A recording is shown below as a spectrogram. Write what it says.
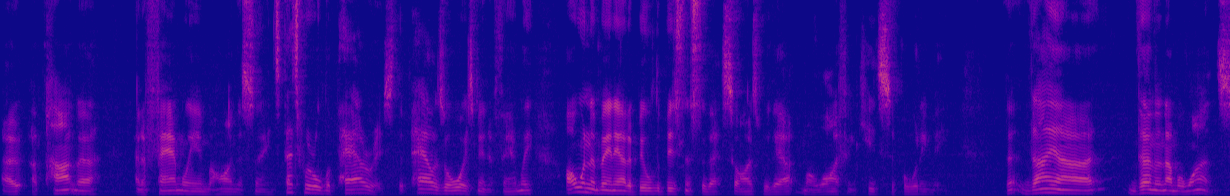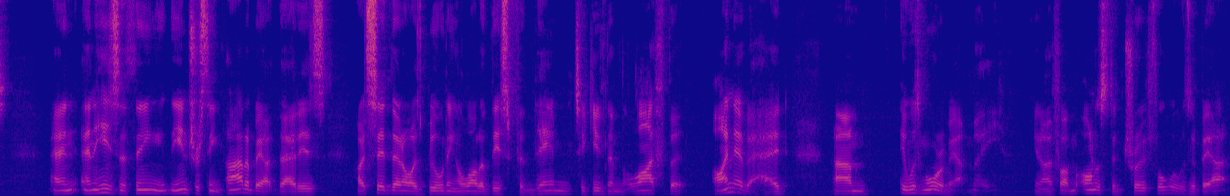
a, a, partner and a family in behind the scenes. That's where all the power is. The power has always been a family. I wouldn't have been able to build a business to that size without my wife and kids supporting me. They are they're the number ones. And and here's the thing the interesting part about that is I said that I was building a lot of this for them to give them the life that I never had. Um, it was more about me. You know, if I'm honest and truthful, it was about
